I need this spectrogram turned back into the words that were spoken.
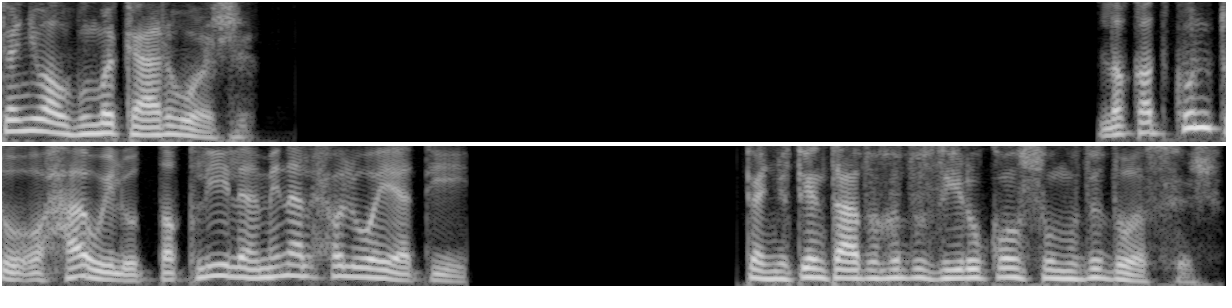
Tenho alguma cara hoje. لقد كنت أحاول التقليل من الحلويات. Tenho tentado reduzir o consumo de doces.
